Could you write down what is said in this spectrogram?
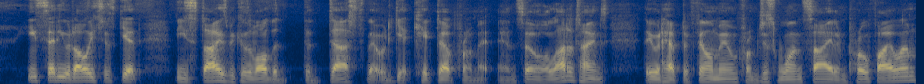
he said he would always just get these styes because of all the, the dust that would get kicked up from it. And so a lot of times they would have to film him from just one side and profile him.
